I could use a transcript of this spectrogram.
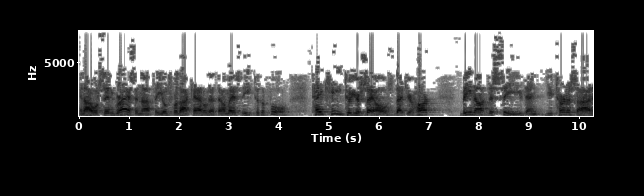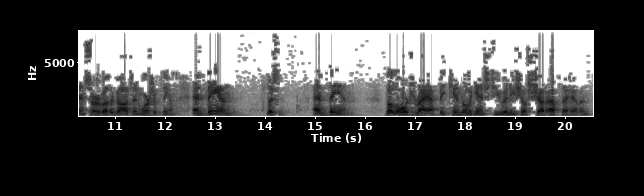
And I will send grass in thy fields for thy cattle, that thou mayest eat to the full. Take heed to yourselves, that your heart be not deceived, and you turn aside and serve other gods and worship them. And then, listen, and then the Lord's wrath be kindled against you, and he shall shut up the heaven,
